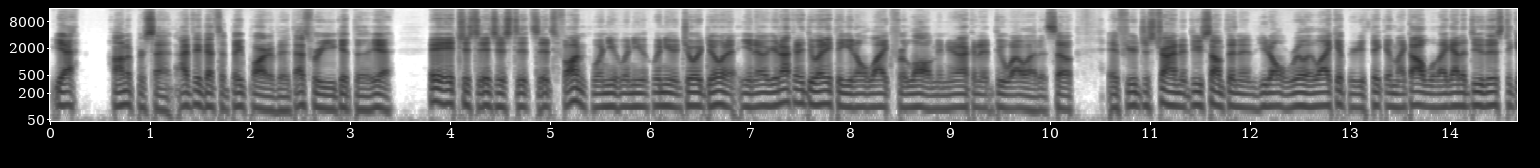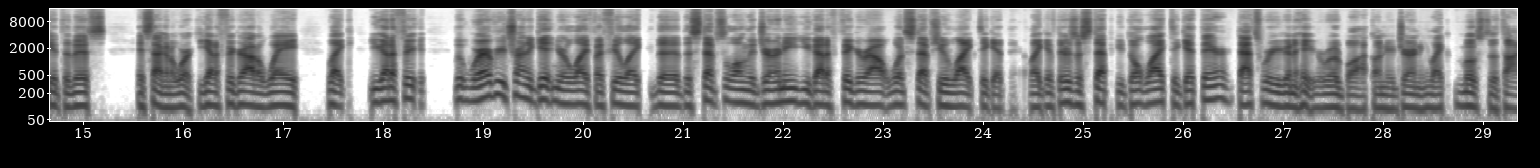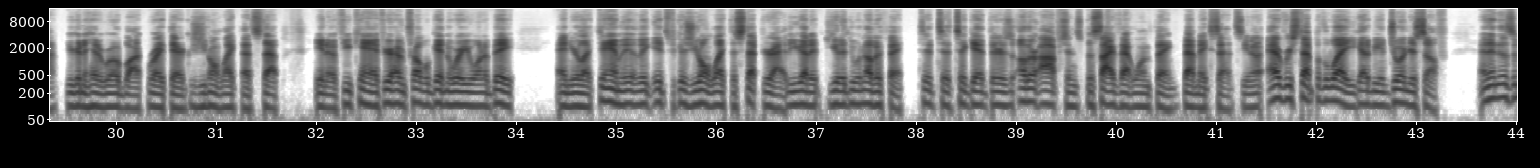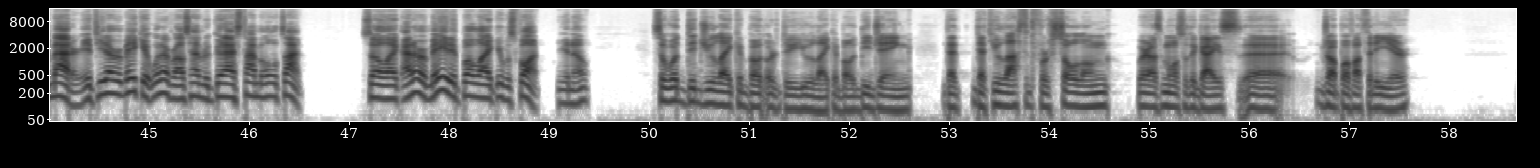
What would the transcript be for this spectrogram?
Yeah, hundred percent. I think that's a big part of it. That's where you get the yeah. It, it's just it's just it's it's fun when you when you when you enjoy doing it. You know, you're not going to do anything you don't like for long, and you're not going to do well at it. So if you're just trying to do something and you don't really like it, but you're thinking like, oh well, I got to do this to get to this, it's not going to work. You got to figure out a way. Like you got to figure wherever you're trying to get in your life. I feel like the the steps along the journey, you got to figure out what steps you like to get there. Like if there's a step you don't like to get there, that's where you're going to hit your roadblock on your journey. Like most of the time, you're going to hit a roadblock right there because you don't like that step. You know, if you can't, if you're having trouble getting to where you want to be, and you're like, damn, it's because you don't like the step you're at. You got to you got to do another thing to, to to get. There's other options besides that one thing. That makes sense. You know, every step of the way, you got to be enjoying yourself, and it doesn't matter if you never make it. Whatever, I was having a good ass time the whole time. So like, I never made it, but like, it was fun. You know. So what did you like about or do you like about DJing that that you lasted for so long, whereas most of the guys uh, drop off after a year?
